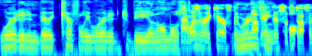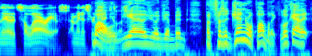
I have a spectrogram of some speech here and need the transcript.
worded and very carefully worded to be an almost. I wasn't very carefully worded. Nothing. Dick. There's some stuff in there that's hilarious. I mean, it's ridiculous. Well, yeah, but but for the general public, look at it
